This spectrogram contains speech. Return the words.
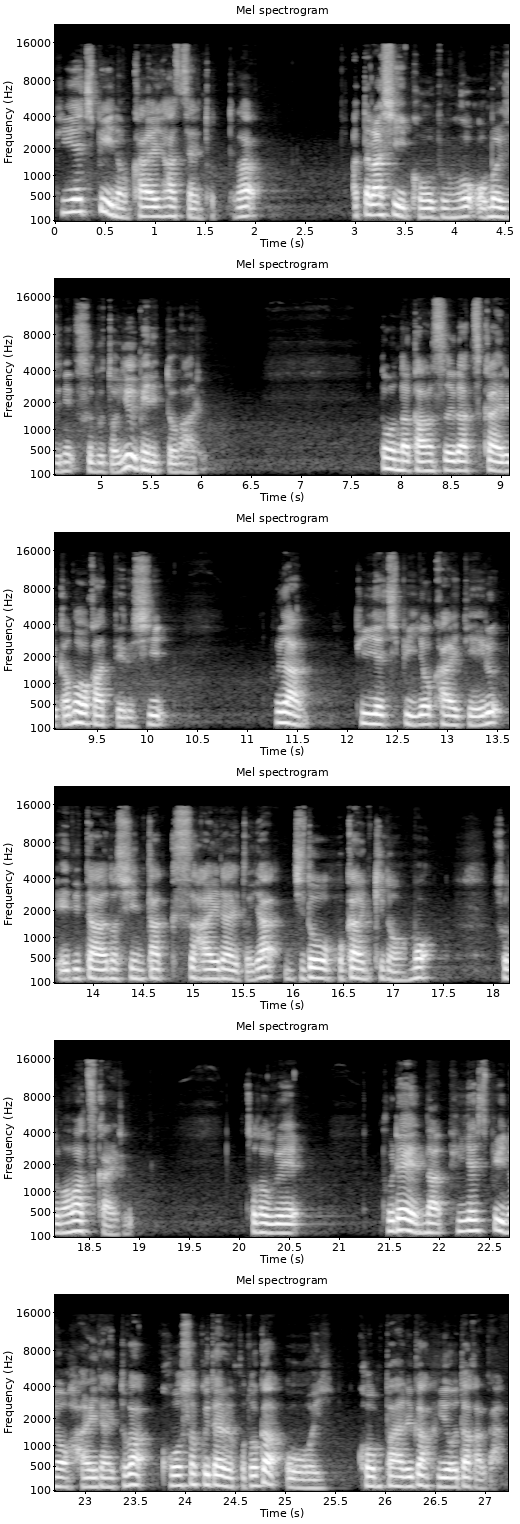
PHP の開発者にとっては新しい構文を思えずに済むというメリットがある。どんな関数が使えるかも分かっているし、普段 PHP を書いているエディターのシンタックスハイライトや自動保管機能もそのまま使える。その上、プレーンな PHP のハイライトは高速であることが多い。コンパイルが不要だからだ。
